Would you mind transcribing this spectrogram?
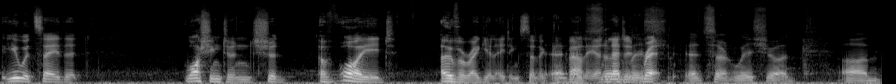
you would say that Washington should avoid over-regulating Silicon it, Valley it and let it rip. Sh- it certainly should. Um,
